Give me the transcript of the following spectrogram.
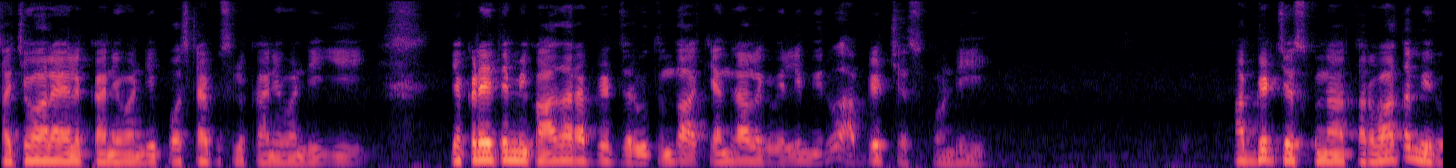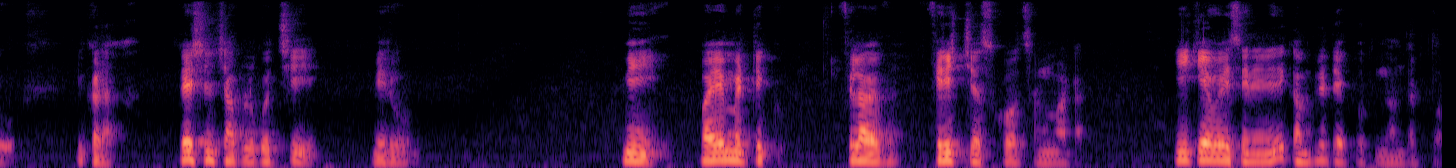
సచివాలయాలకు కానివ్వండి పోస్ట్ ఆఫీసులకు కానివ్వండి ఈ ఎక్కడైతే మీకు ఆధార్ అప్డేట్ జరుగుతుందో ఆ కేంద్రాలకు వెళ్ళి మీరు అప్డేట్ చేసుకోండి. అప్డేట్ చేసుకున్న తర్వాత మీరు ఇక్కడ రేషన్ షాపులకు వచ్చి మీరు మీ బయోమెట్రిక్ ఫిల్ ఫినిష్ చేసుకోవచ్చు అనమాట ఈ కేవైసీ అనేది కంప్లీట్ అయిపోతుంది అందరితో.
